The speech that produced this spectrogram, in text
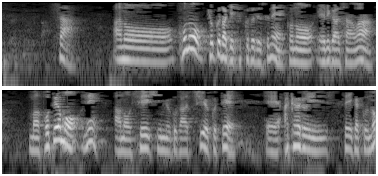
さあ、あのーこの曲だけ聞くとですね、このエルガーさんは、まあ、とてもね、あの、精神力が強くて、えー明るい性格の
